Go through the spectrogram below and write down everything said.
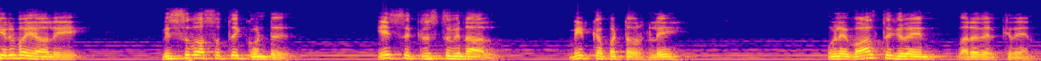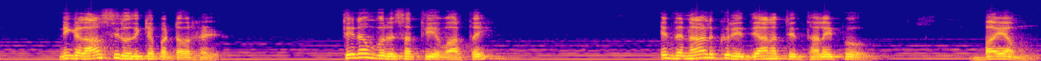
கிருபையாலே விசுவாசத்தை கொண்டு இயேசு கிறிஸ்துவினால் மீட்கப்பட்டவர்களே உங்களை வாழ்த்துகிறேன் வரவேற்கிறேன். நீங்கள் ஆசீர்வதிக்கப்பட்டவர்கள். தினம் ஒரு சத்திய வார்த்தை. இந்த நாளுக்குரிய தியானத்தின் தலைப்பு பயம்.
